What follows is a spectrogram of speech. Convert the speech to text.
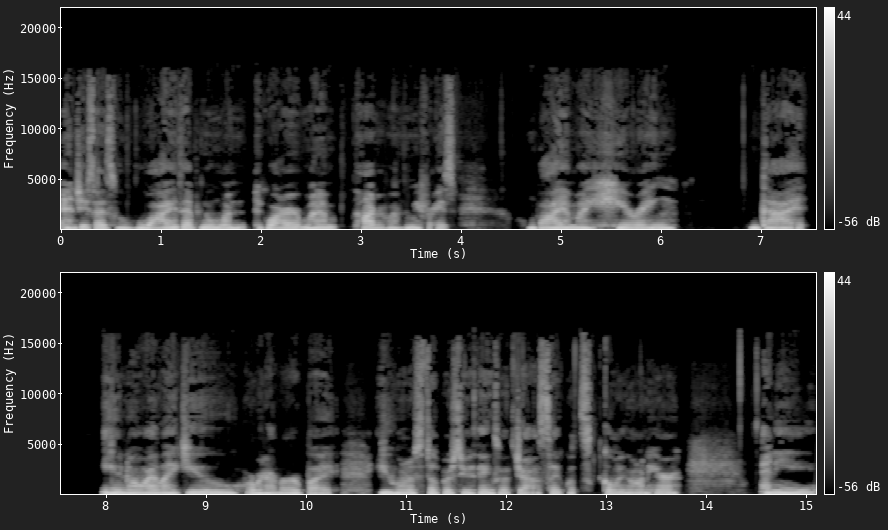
And she says, why is everyone, like, why are, why am, not everyone, let me phrase, why am I hearing that you know I like you or whatever, but you want to still pursue things with Jess. Like what's going on here? And he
